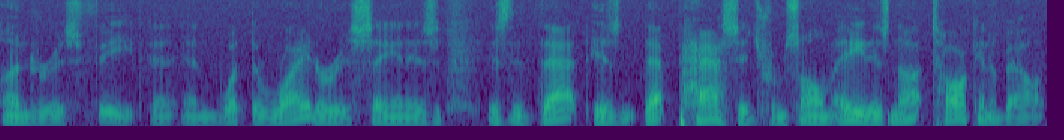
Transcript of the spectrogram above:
under his feet. And, and what the writer is saying is, is that, that is that passage from Psalm 8 is not talking about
